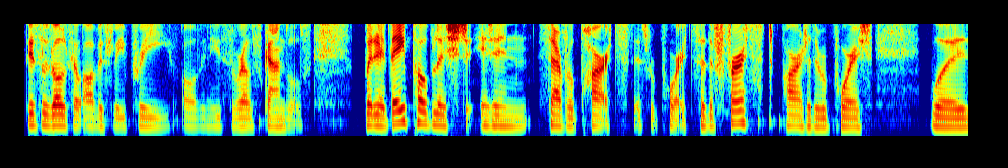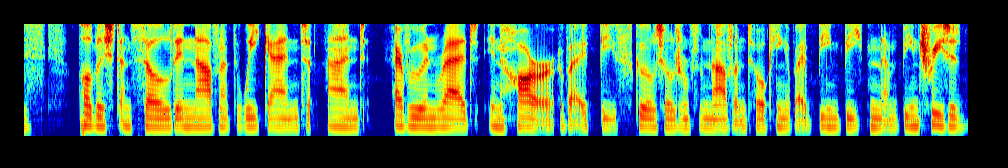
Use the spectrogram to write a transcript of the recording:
This was also obviously pre all the News of the World scandals. But it, they published it in several parts, this report. So the first part of the report was published and sold in Navan at the weekend, and everyone read in horror about these school children from Navan talking about being beaten and being treated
